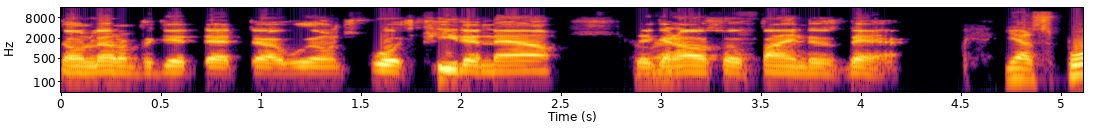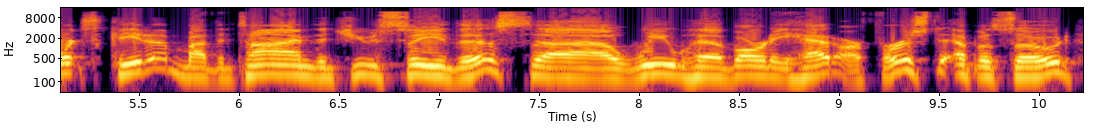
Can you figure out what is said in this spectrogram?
don't let them forget that uh, we're on Sportskeeda now. They can also find us there. Yeah, Sportskeeda, By the time that you see this, uh, we have already had our first episode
